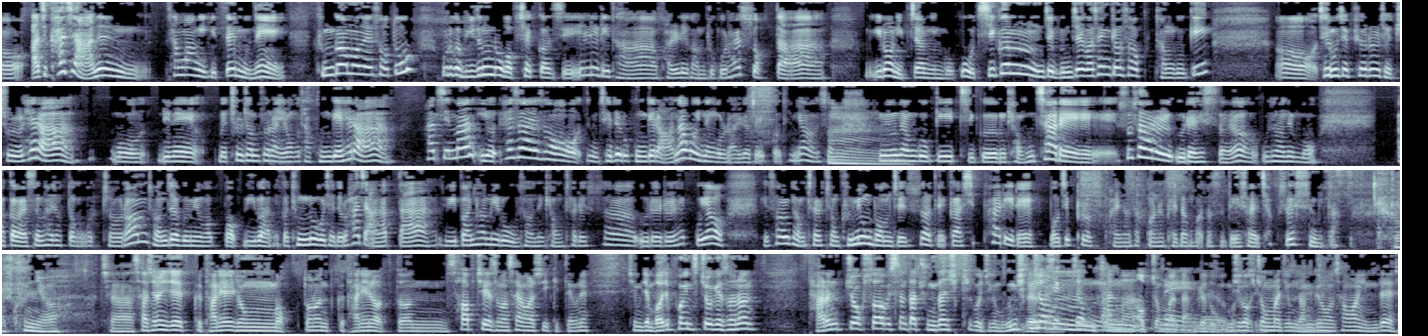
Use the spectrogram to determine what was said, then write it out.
어, 아직 하지 않은 상황이기 때문에 금감원에서도 우리가 미등록 업체까지 일일이 다 관리 감독을 할 수 없다 이런 입장인 거고 지금 이제 문제가 생겨서 당국이 어, 재무제표를 제출해라. 뭐, 니네 매출 전표나 이런 거 다 공개해라. 하지만 이 회사에서 지금 제대로 공개를 안 하고 있는 걸로 알려져 있거든요. 그래서 음. 금융당국이 지금 경찰에 수사를 의뢰했어요. 우선은 뭐, 아까 말씀하셨던 것처럼 전자금융업법 위반, 그러니까 등록을 제대로 하지 않았다. 위반 혐의로 우선은 경찰에 수사 의뢰를 했고요. 서울경찰청 금융범죄수사대가 18일에 머지플러스 관련 사건을 배당받아서 내사에 착수했습니다. 그렇군요. 자, 사실은 이제 그 단일 종목 또는 그 단일 어떤 사업체에서만 사용할 수 있기 때문에 지금 이제 머지 포인트 쪽에서는 다른 쪽 서비스는 다 중단시키고 지금 음식점. 한 업종만 네. 남겨두고 음식 업종만 지금 남겨놓은 상황인데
